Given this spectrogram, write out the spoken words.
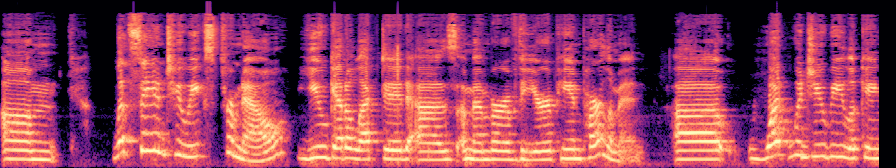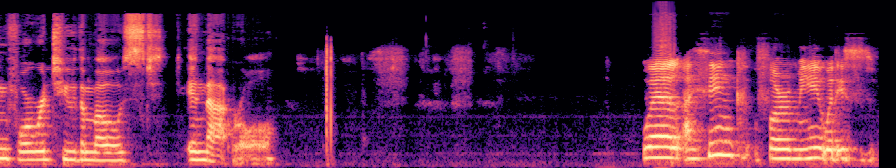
Um, let's say in two weeks from now, you get elected as a member of the European Parliament. Uh, what would you be looking forward to the most in that role? Well, I think for me, what is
